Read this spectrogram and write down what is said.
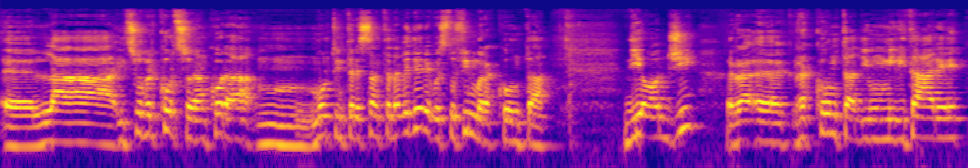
Eh, la, il suo percorso è ancora mh, mm, molto interessante da vedere. Questo film racconta di oggi, ra- eh, racconta di un militare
